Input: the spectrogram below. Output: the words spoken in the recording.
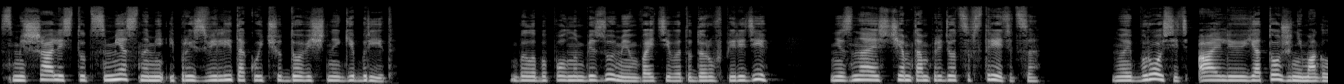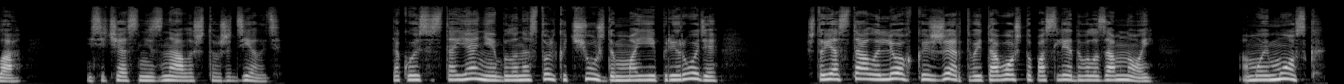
смешались тут с местными и произвели такой чудовищный гибрид? Было бы полным безумием войти в эту дыру впереди, не зная, с чем там придется встретиться. Но и бросить Айлию я тоже не могла, и сейчас не знала, что же делать. Такое состояние было настолько чуждым моей природе, что что я стала легкой жертвой того, что последовало за мной. А мой мозг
